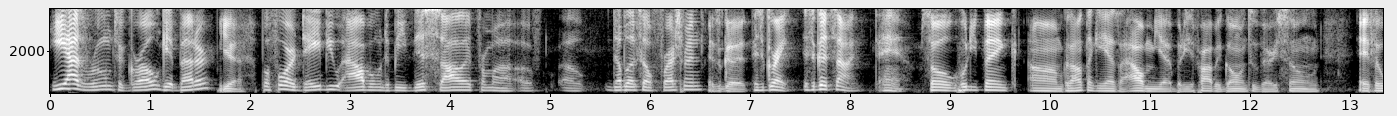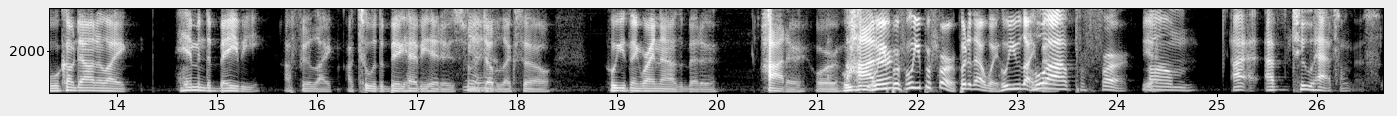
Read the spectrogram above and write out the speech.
he has room to grow, get better. yeah, Before a debut album to be this solid from a, a, a double XL freshman, it's good. it's great. It's a good sign. Damn. So who do you think? Um, because I don't think he has an album yet, but he's probably going to very soon. If it will come down to like him and DaBaby, I feel like are two of the big heavy hitters from Yeah, the yeah. double XL. Who you think right now is better, hotter, or who, You, who, Hotter? you prefer, who you prefer? Put it that way. Who you like? Who better? I prefer. Yeah. Um, I, I have two hats on this.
